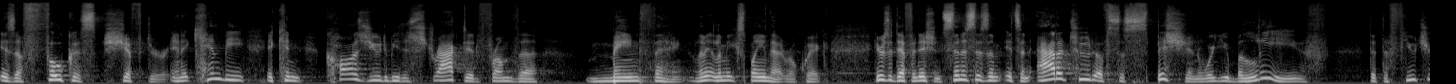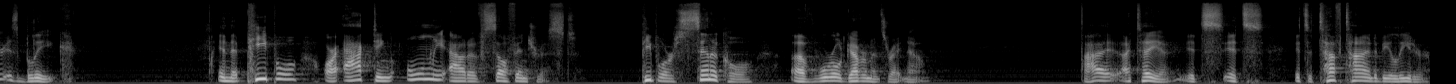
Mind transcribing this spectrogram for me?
is a focus shifter, and it can, be, it can cause you to be distracted from the main thing. Let me, let me explain that real quick. Here's a definition Cynicism, it's an attitude of suspicion where you believe that the future is bleak and that people are acting only out of self interest. People are cynical of world governments right now. I, I tell you, it's, it's, it's a tough time to be a leader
